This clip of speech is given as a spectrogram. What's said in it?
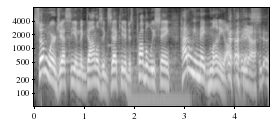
Somewhere, Jesse, a McDonald's executive is probably saying, how do we make money off of this? yeah.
